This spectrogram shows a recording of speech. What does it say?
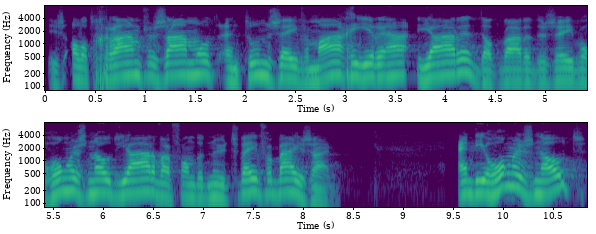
is al het graan verzameld en toen zeven magere jaren. Dat waren de zeven hongersnoodjaren waarvan er nu twee voorbij zijn. En die hongersnood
